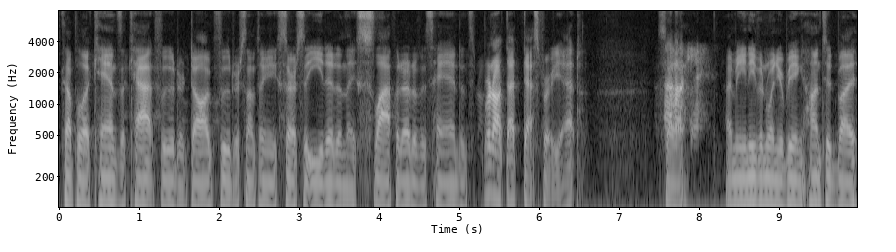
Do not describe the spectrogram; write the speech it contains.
a couple of cans of cat food or dog food or something. He starts to eat it, and they slap it out of his hand. And say, we're not that desperate yet. So, Oh, okay. I mean, even when you're being hunted by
